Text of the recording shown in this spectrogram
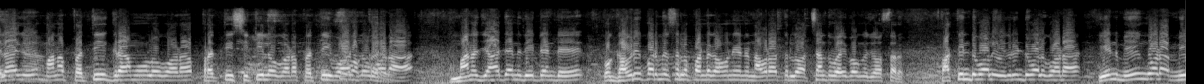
ఇలాగే మన ప్రతి గ్రామంలో కూడా ప్రతి సిటీలో కూడా ప్రతి వార్డులో కూడా మన జాతి అనేది ఏంటంటే ఒక గౌరీ పరమేశ్వరుల పండుగ అవును నేను నవరాత్రులు అత్యంత వైభవంగా చూస్తారు. పక్కింటి వాళ్ళు ఎదురింటి వాళ్ళు కూడా ఏంటి మేము కూడా మీ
